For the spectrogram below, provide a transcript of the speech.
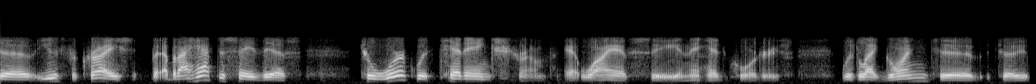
uh, Youth for Christ. But, but I have to say this to work with Ted Engstrom at YFC in the headquarters was like going to, to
